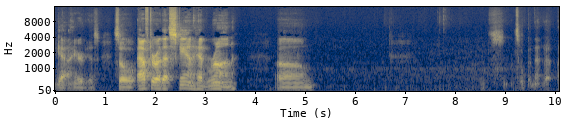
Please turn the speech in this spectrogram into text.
Yeah, here it is. So after that scan had run, um, let's, let's open that up.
